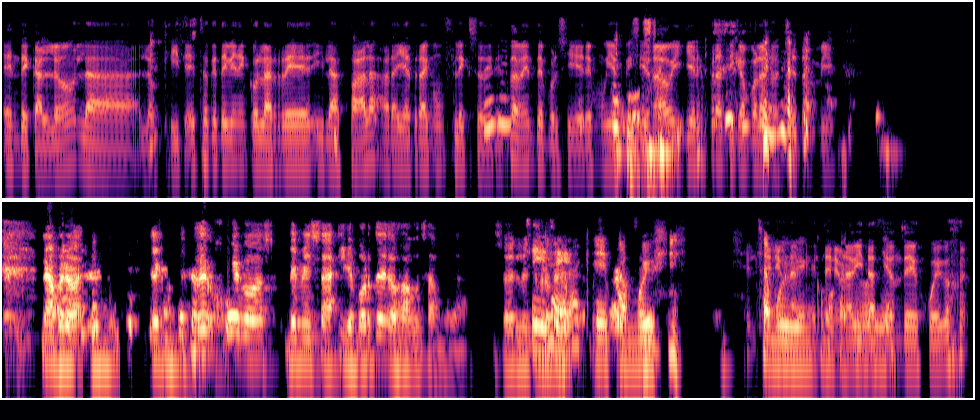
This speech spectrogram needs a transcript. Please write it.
en Decathlon la, los kits, estos que te vienen con la red y las palas, ahora ya traen un flexo directamente por si eres muy aficionado y quieres practicar por la noche también. No, pero el, concepto de juegos de mesa y deporte os ha gustado, ¿verdad? Eso es lo Sí, yo creo La que- verdad que está muy bien. El Está muy una, bien el como tener una habitación de juegos,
